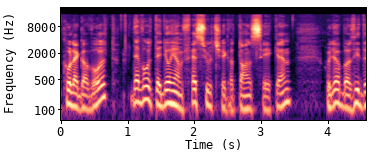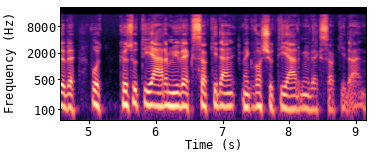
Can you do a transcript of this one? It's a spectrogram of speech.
kollega volt, de volt egy olyan feszültség a tanszéken, hogy abban az időben volt közúti járművek szakirány, meg vasúti járművek szakirány.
